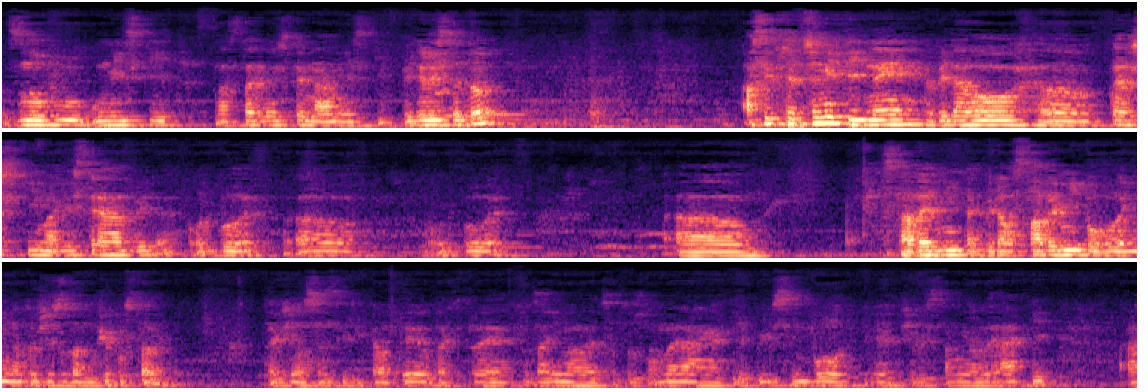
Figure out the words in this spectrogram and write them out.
znovu umístit na Staroměstském náměstí. Viděli jste to? Asi před třemi týdny vydalo uh, pražský magistrát odbor, uh, odbor uh, stavební, tak vydal stavební povolení na to, že se tam může postavit. Takže já jsem si říkal, ty, tak to je zajímavé, co to znamená, nějaký takový symbol, že, že bys tam měl vrátit. A,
